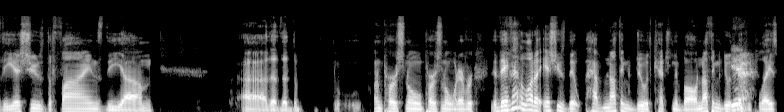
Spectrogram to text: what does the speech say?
the issues the fines the um uh the the the unpersonal personal whatever they've had a lot of issues that have nothing to do with catching the ball nothing to do with Yeah. making plays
